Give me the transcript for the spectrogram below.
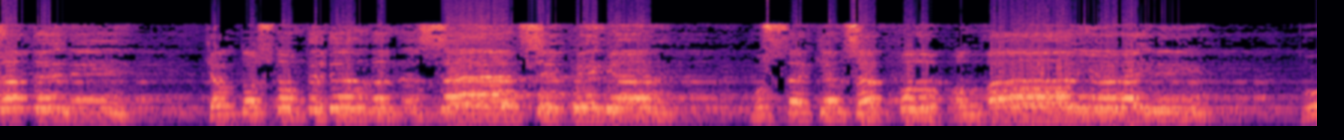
saqini kel do'stim qitilg'in izzat sepiga mustahkam saf bo'lib olg'an yuraylik bu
